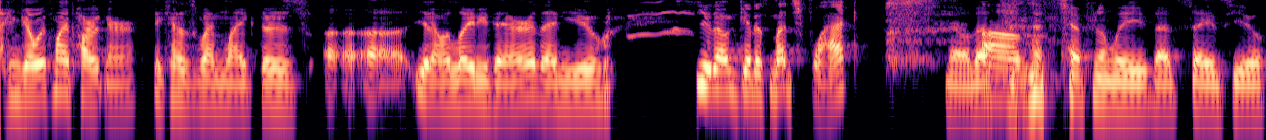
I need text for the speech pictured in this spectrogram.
I can go with my partner because when like there's uh, uh, you know a lady there, then you you don't get as much flack. No, that's um, that's definitely that saves you.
